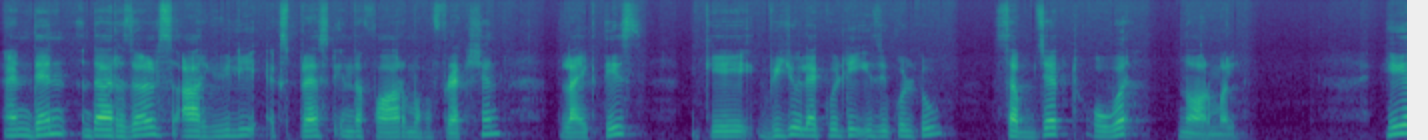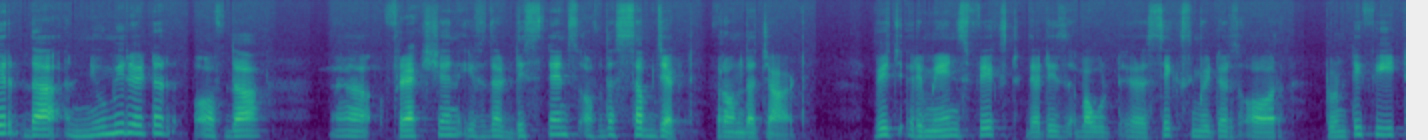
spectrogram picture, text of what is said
And then the results are usually expressed in the form of a fraction like this okay, visual acuity is equal to subject over normal. Here the numerator of the uh, fraction is the distance of the subject from the chart which remains fixed that is about uh, 6 meters or 20 feet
